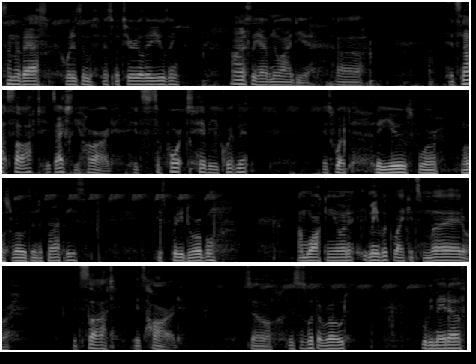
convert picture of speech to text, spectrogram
Some have asked what is this material they're using. Honestly, have no idea. Uh, it's not soft, it's actually hard. It supports heavy equipment. It's what they use for most roads into properties. It's pretty durable. I'm walking on it. It may look like it's mud or it's soft. It's hard. So this is what the road will be made of.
